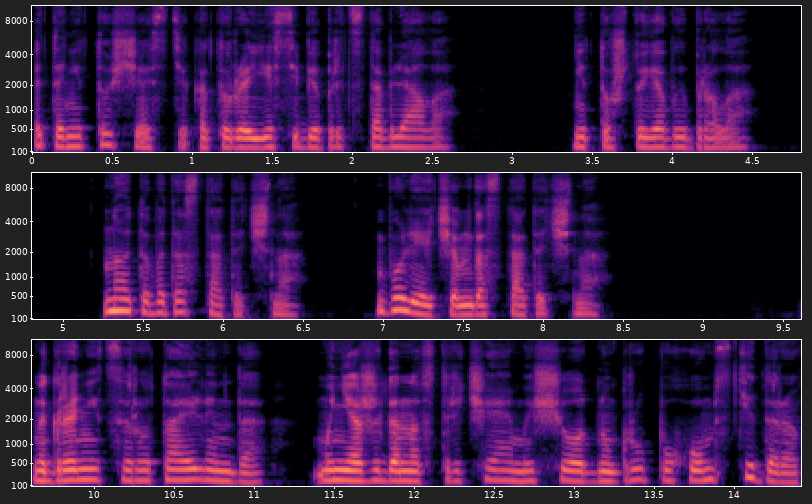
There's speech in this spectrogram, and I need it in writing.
Это не то счастье, которое я себе представляла. Не то, что я выбрала. Но этого достаточно. Более чем достаточно. На границе Рот-Айленда мы неожиданно встречаем еще одну группу хомстидеров,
